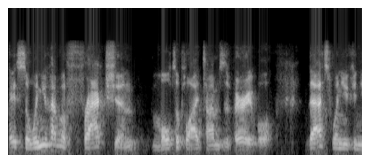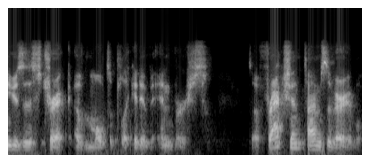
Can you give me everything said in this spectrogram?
Okay, so when you have a fraction multiplied times the variable, that's when you can use this trick of multiplicative inverse. So fraction times the variable.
